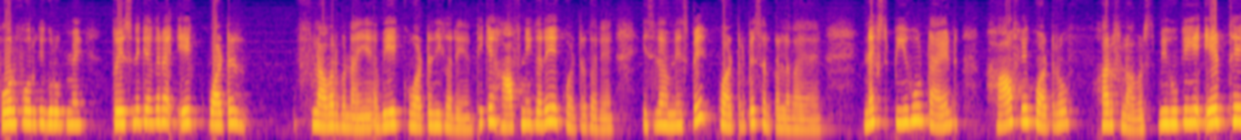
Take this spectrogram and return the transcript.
फोर फोर के ग्रुप में। तो इसने क्या करा? एक क्वार्टर फ्लावर बनाए हैं। अभी एक क्वार्टर ही करे हैं, ठीक है? हाफ़ नहीं करे, एक क्वार्टर करे हैं। इसलिए हमने इस पर क्वार्टर पे सर्कल लगाया है। Next Pihu tied half a quarter of her flowers Pihu के ये एट थे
